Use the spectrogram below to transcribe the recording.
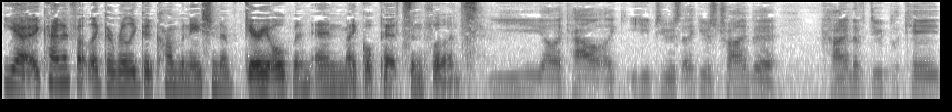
yeah, it kind of felt like a really good combination of Gary Oldman and Michael Pitt's influence. Yeah, like how like he, he was like he was trying to kind of duplicate,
